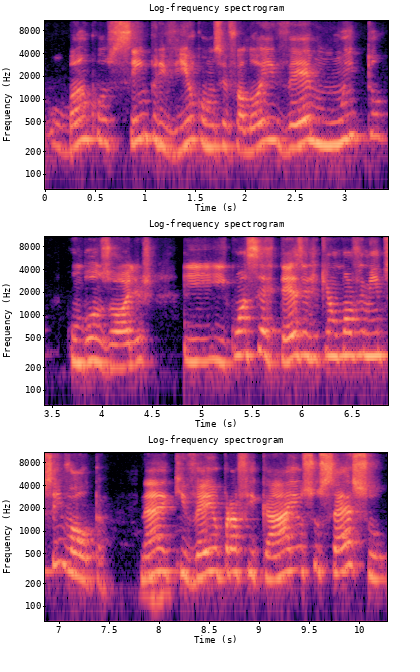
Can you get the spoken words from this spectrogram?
o banco sempre viu, como você falou, e vê muito com bons olhos e, e com a certeza de que é um movimento sem volta né, que veio para ficar e o sucesso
